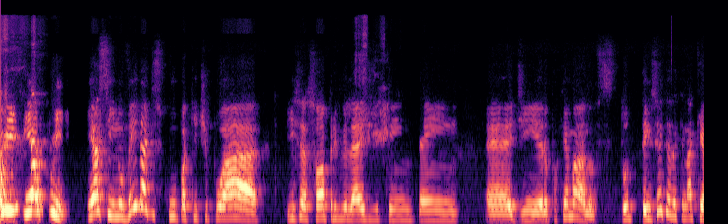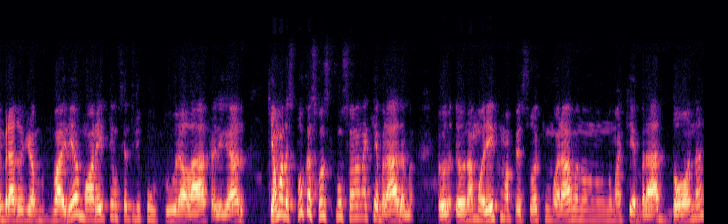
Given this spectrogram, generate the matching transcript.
E, e, assim, e assim, não vem dar desculpa que, tipo, ah, isso é só privilégio de quem tem é, dinheiro, porque, mano, tu tem certeza que na quebrada onde a maioria mora aí tem um centro de cultura lá, tá ligado? Que é uma das poucas coisas que funciona na quebrada, mano. Eu, eu namorei com uma pessoa que morava numa quebrada, dona,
